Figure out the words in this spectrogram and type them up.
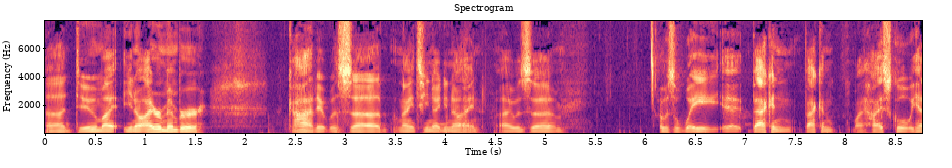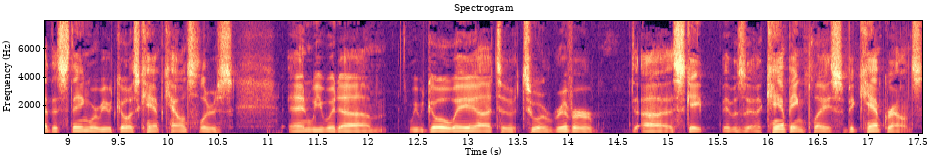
uh, Doom. I, you know, I remember, God, it was uh, 1999. I was, uh, I was away uh, back in back in my high school. We had this thing where we would go as camp counselors, and we would um, we would go away uh, to to a river uh, escape. It was a camping place, big campgrounds,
